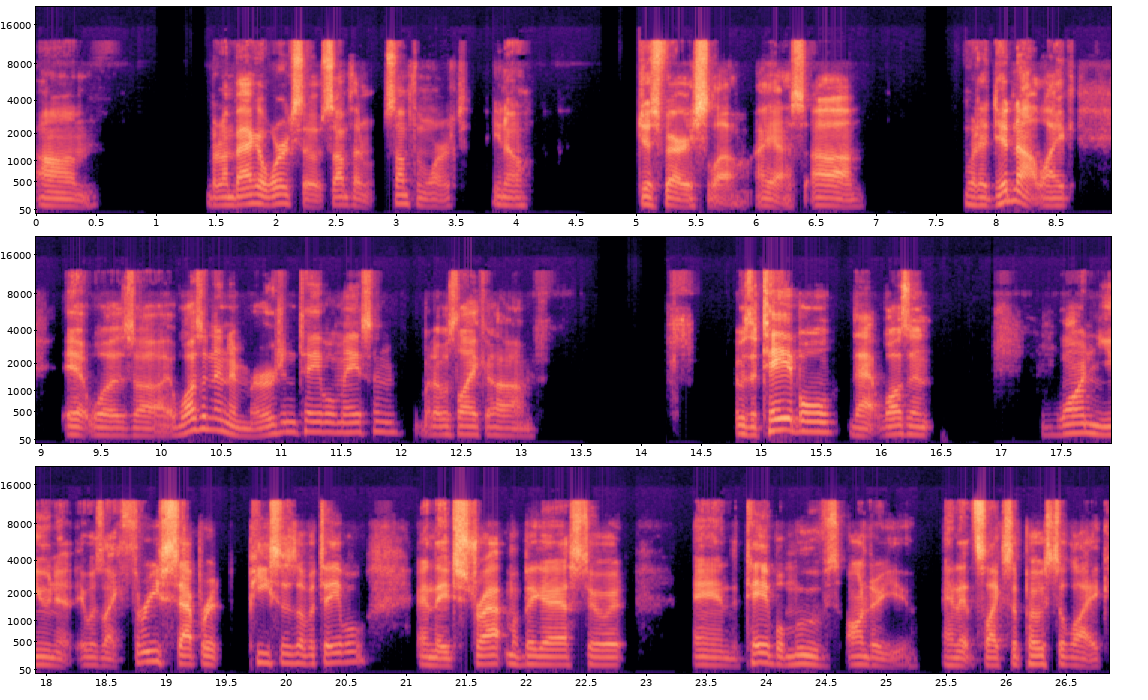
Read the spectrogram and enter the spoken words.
Um, but I'm back at work, so something something worked, you know. Just very slow, I guess. Um, what I did not like, it was uh it wasn't an immersion table, Mason, but it was like um it was a table that wasn't one unit. It was like three separate pieces of a table, and they'd strap my big ass to it, and the table moves under you, and it's like supposed to like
